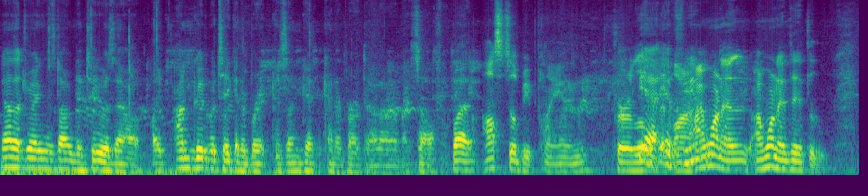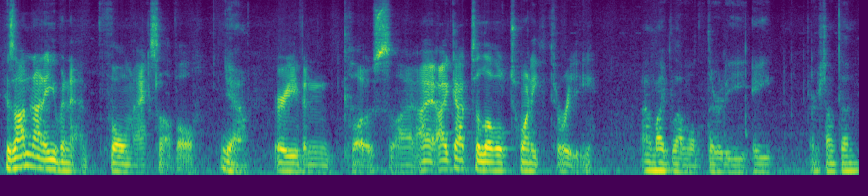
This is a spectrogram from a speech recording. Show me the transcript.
now that Dragon's Dogma 2 is out, like I'm good with taking a break because I'm getting kind of burnt out on it myself. But I'll still be playing for a little Yeah, bit longer. you- I want to. I wanted to, because I'm not even at full max level yeah, or even close. I, I- I got to level 23. I'm like level 38 or something.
